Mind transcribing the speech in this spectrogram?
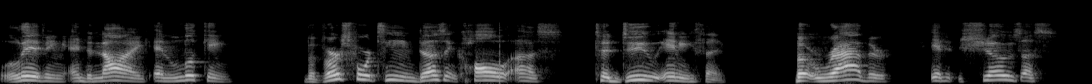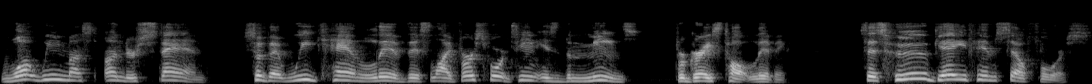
living and denying and looking. But verse 14 doesn't call us to do anything, but rather it shows us what we must understand so that we can live this life. Verse 14 is the means for grace taught living. It says, Who gave himself for us?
